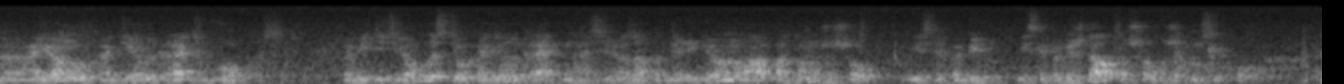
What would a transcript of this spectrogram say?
э, района уходил играть в область. Победитель области уходил играть на северо-западный регион, ну, а потом уже шел, если, побе- если побеждал, то шел уже к Маслякова. Э,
